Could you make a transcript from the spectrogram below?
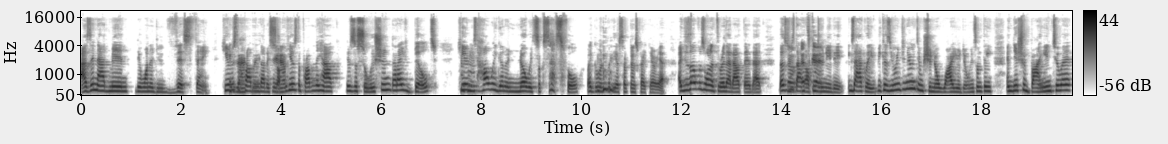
As an admin, they want to do this thing. Here's exactly. the problem that is solved. Yeah. Here's the problem they have. Here's the solution that I've built. Here's mm-hmm. how we're going to know it's successful by going for the acceptance criteria. I just always want to throw that out there that that's just that that's opportunity. Good. Exactly. Because your engineering team should know why you're doing something and they should buy into it.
